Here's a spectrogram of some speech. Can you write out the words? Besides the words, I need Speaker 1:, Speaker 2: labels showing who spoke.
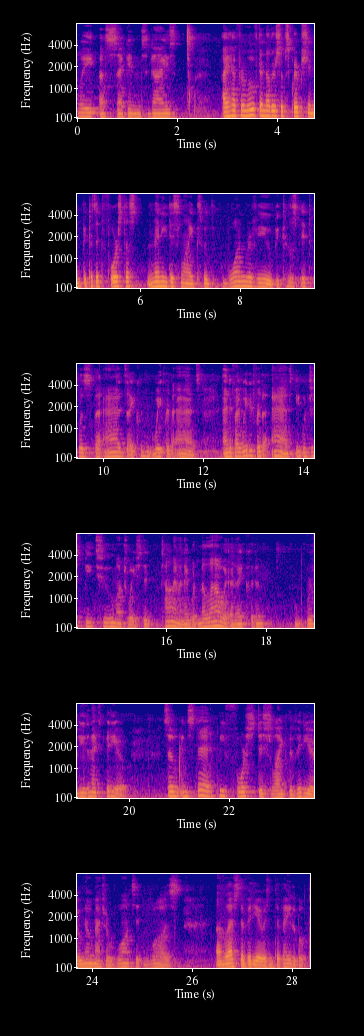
Speaker 1: Wait a second, guys. I have removed another subscription because it forced us many dislikes with one review because it was the ads. I couldn't wait for the ads. And if I waited for the ads, it would just be too much wasted time and I wouldn't allow it and I couldn't review the next video. So instead, we force dislike the video no matter what it was, unless the video isn't available.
